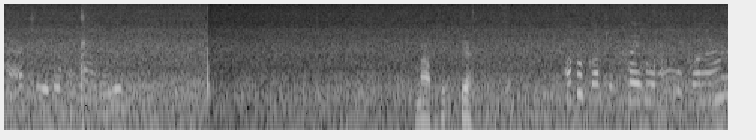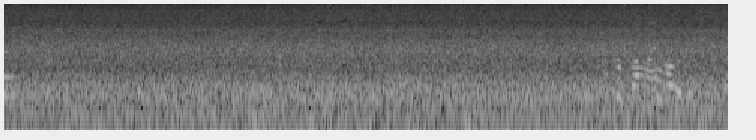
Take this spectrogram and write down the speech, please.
Hả chị cũng phải tăng nữa đi. mà tiếp tiếp Ở có con chị khơi không hẳn một con á. Có máy hồi thì chỉ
